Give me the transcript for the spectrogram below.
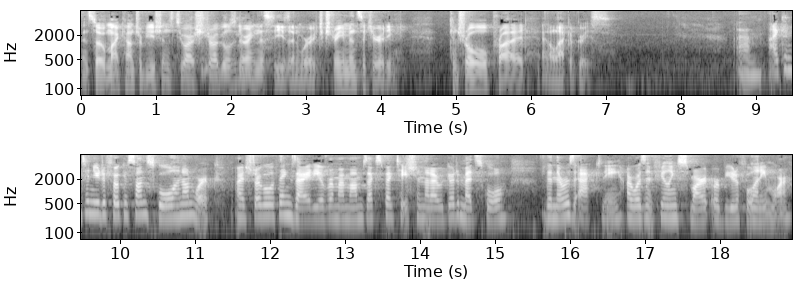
And so my contributions to our struggles during this season were extreme insecurity, control, pride, and a lack of grace. Um, I continued to focus on school and on work. I struggled with anxiety over my mom's expectation that I would go to med school. Then there was acne. I wasn't feeling smart or beautiful anymore.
